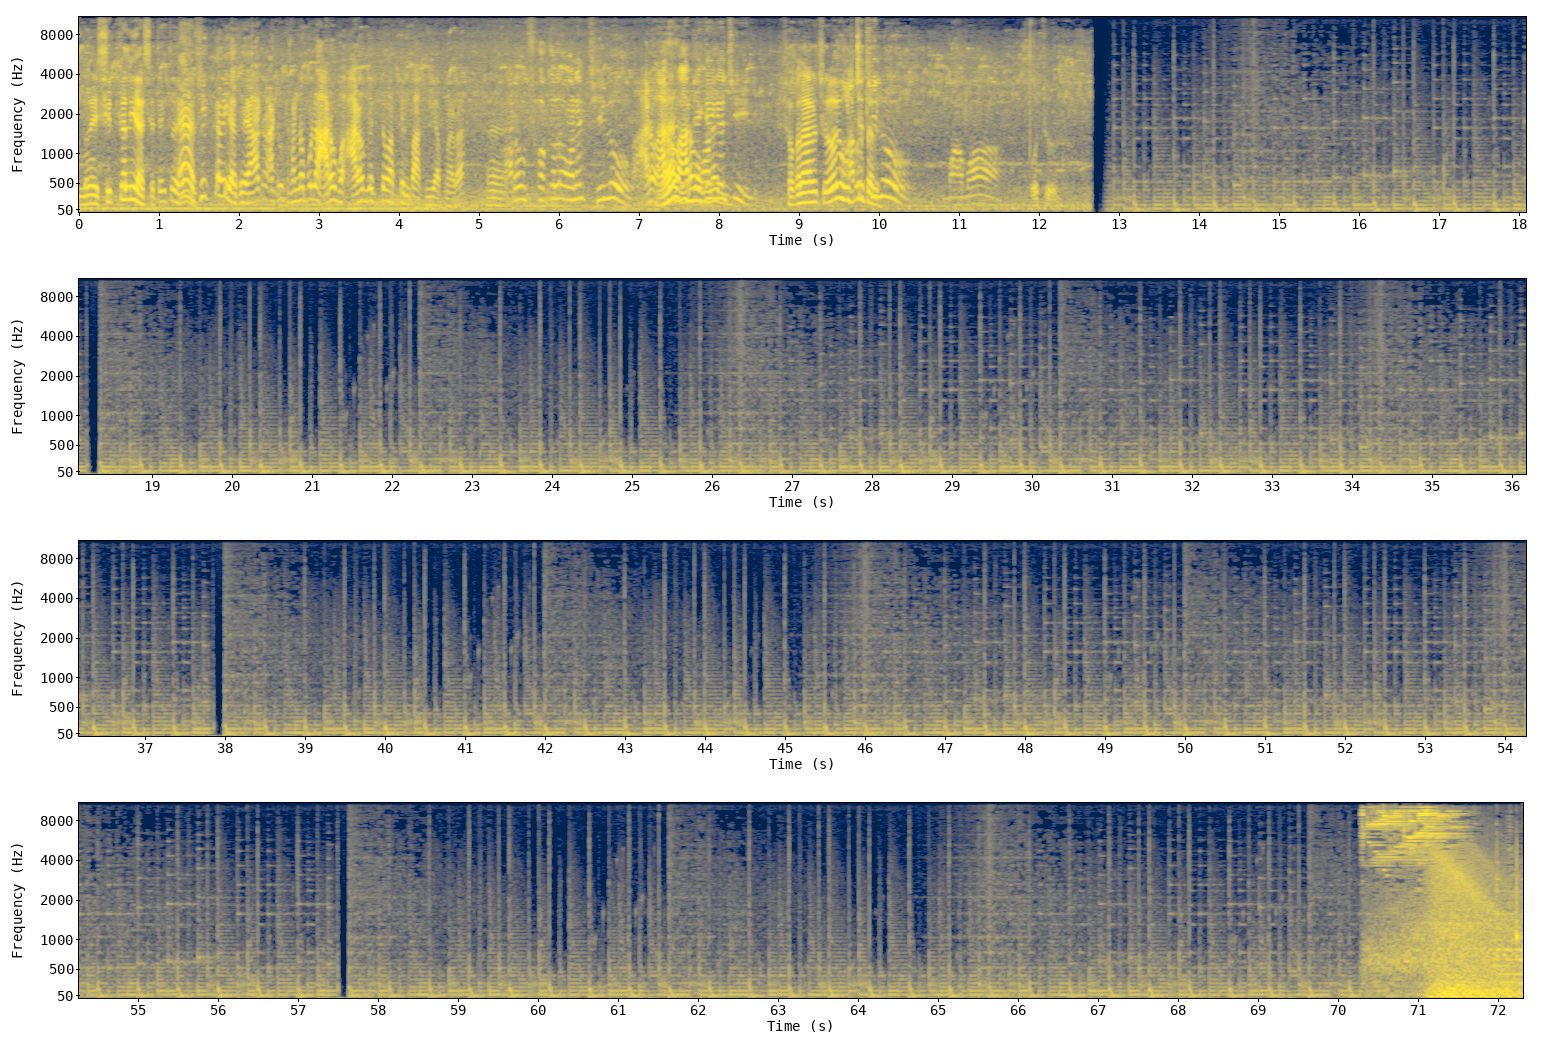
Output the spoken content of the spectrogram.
মানে শীতকালই আসে তাই তো? হ্যাঁ শীতকালই আছে আর একটু ঠান্ডা পড়লে আরও আরও দেখতে পাচ্ছেন পাখি আপনারা। হ্যাঁ। আরও সকালে অনেক ছিল। আরও আরও আরও অনেক সকালে আরও ছিল ওই উঠছে আরও ছিল। বাবা। প্রচুর।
